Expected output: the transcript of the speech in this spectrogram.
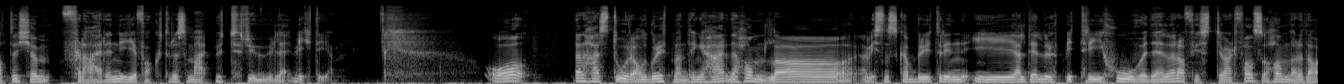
at det kommer flere nye faktorer som er utrolig viktige. Og denne store algoritmeendringen her, det handler, hvis en skal bryte inn i, eller deler opp i tre hoveddeler, først i hvert fall, så handler det da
